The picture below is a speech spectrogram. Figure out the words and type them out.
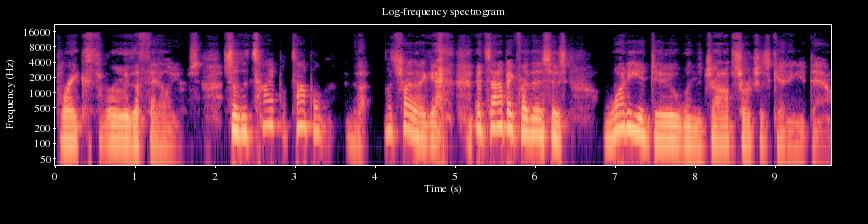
break through the failures. So the top, top, let's try that again. The topic for this is what do you do when the job search is getting you down?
